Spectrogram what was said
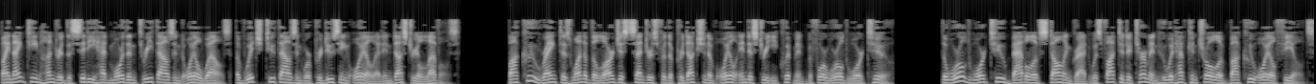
By 1900 the city had more than 3,000 oil wells, of which 2,000 were producing oil at industrial levels. Baku ranked as one of the largest centers for the production of oil industry equipment before World War II. The World War II Battle of Stalingrad was fought to determine who would have control of Baku oil fields.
